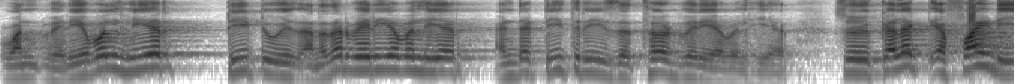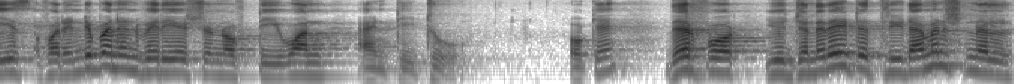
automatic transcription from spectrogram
one variable here, T2 is another variable here and the T3 is the third variable here. So, you collect FIDs for independent variation of T1 and T2. Okay. Therefore, you generate a 3 dimensional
